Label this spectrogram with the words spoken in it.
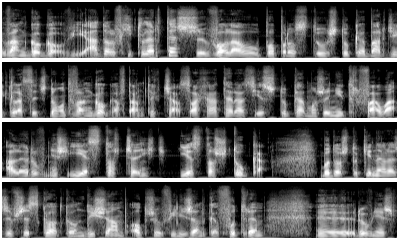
Van Goghowi. Adolf Hitler też wolał po prostu sztukę bardziej klasyczną od Van Gogha w tamtych czasach, a teraz jest sztuka może nie trwała, ale również jest to część, jest to sztuka, bo do sztuki należy wszystko, odkąd Duchamp obszył filiżankę futrem, y, również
